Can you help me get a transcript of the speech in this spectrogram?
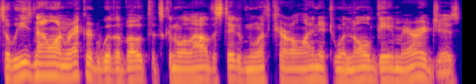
So he's now on record with a vote that's going to allow the state of North Carolina to annul gay marriages.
